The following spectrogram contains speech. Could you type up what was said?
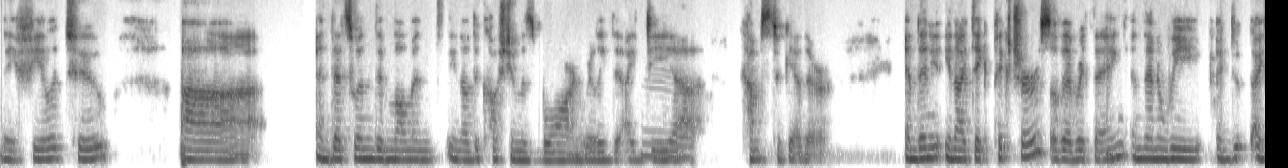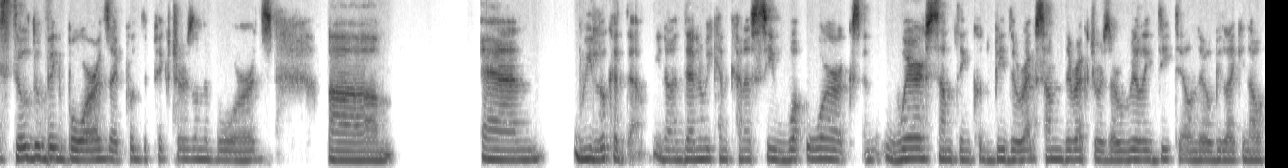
they feel it too uh, and that's when the moment you know the costume is born really the idea mm. comes together and then you know i take pictures of everything and then we I, do, I still do big boards i put the pictures on the boards um, and we look at them you know and then we can kind of see what works and where something could be direct some directors are really detailed and they'll be like you know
